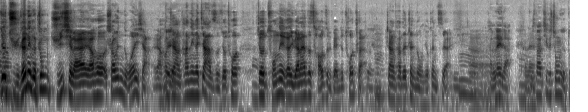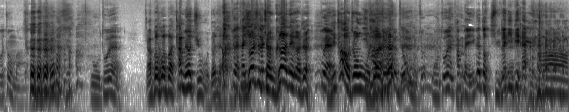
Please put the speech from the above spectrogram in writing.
就举着那个钟举起来，然后稍微挪一下，然后这样它那个架子就脱嗯，就从那个原来的槽子里边就脱出来了，这样它的震动就更自然一些嗯啊。很累的。很累你知道这个钟有多重吗？五吨。啊不不不，他没有举五吨的，对，他你说是整个那个这一对套钟一套五吨，有五吨五吨，他每一个都举了一遍。啊，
